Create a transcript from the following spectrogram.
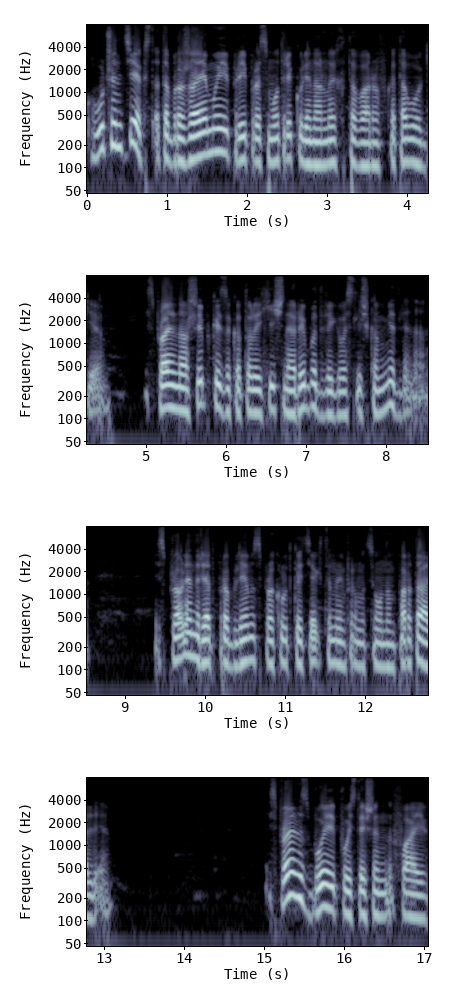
Улучшен текст, отображаемый при просмотре кулинарных товаров в каталоге. Исправлена ошибка, из-за которой хищная рыба двигалась слишком медленно. Исправлен ряд проблем с прокруткой текста на информационном портале. Исправлен сбой PlayStation 5.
